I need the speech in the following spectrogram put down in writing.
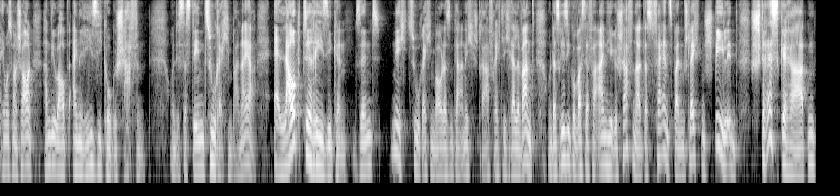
hier muss man schauen, haben die überhaupt ein Risiko geschaffen? Und ist das denen zurechenbar? Naja, erlaubte Risiken sind nicht zurechenbar oder sind gar nicht strafrechtlich relevant. Und das Risiko, was der Verein hier geschaffen hat, dass Fans bei einem schlechten Spiel in Stress geraten,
